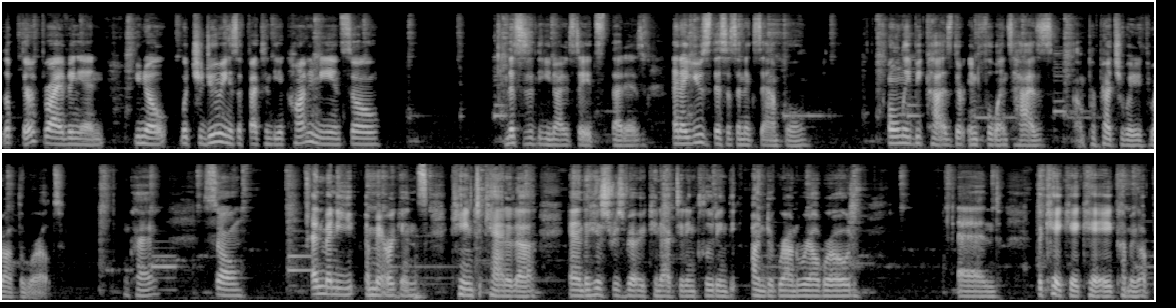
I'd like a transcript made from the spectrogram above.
look, they're thriving. And, you know, what you're doing is affecting the economy. And so this is the United States, that is. And I use this as an example only because their influence has um, perpetuated throughout the world. Okay. So, and many Americans came to Canada, and the history is very connected, including the Underground Railroad and the KKK coming up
